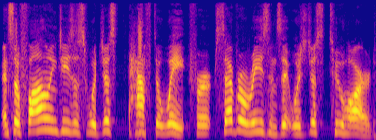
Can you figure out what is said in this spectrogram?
And so following Jesus would just have to wait. For several reasons, it was just too hard.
